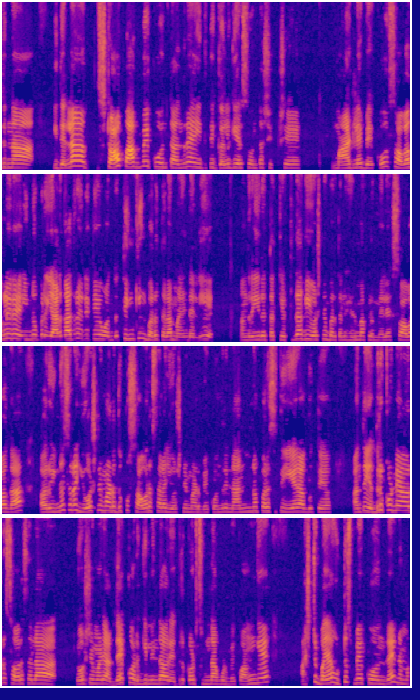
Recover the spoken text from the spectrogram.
ಇದನ್ನ ಇದೆಲ್ಲ ಸ್ಟಾಪ್ ಆಗ್ಬೇಕು ಅಂತ ಅಂದ್ರೆ ಈ ರೀತಿ ಗಲ್ಗೇರಿಸುವಂತ ಶಿಕ್ಷೆ ಮಾಡ್ಲೇಬೇಕು. ಸೊ ಅವಾಗ್ಲೇ ಇನ್ನೊಬ್ರು ಯಾರಿಗಾದ್ರೂ ಈ ರೀತಿ ಒಂದು ಥಿಂಕಿಂಗ್ ಬರುತ್ತಲ್ಲ ಮೈಂಡ್ ಅಲ್ಲಿ, ಅಂದ್ರೆ ಈ ರೀತಿ ಕೆಟ್ಟದಾಗಿ ಯೋಚನೆ ಬರುತ್ತಲ್ಲ ಹೆಣ್ಮಕ್ಳ ಮೇಲೆ ಸೊ ಅವಾಗ ಅವ್ರು ಇನ್ನೊಂದ್ಸಲ ಯೋಚನೆ ಮಾಡೋದಕ್ಕೂ ಸಾವಿರ ಸಲ ಯೋಚನೆ ಮಾಡ್ಬೇಕು. ಅಂದ್ರೆ ನನ್ನ ಪರಿಸ್ಥಿತಿ ಏನಾಗುತ್ತೆ ಅಂತ ಎದ್ರುಕೊಂಡೇ ಅವರು ಸಾವಿರ ಸಲ ಯೋಚನೆ ಮಾಡಿ ಅದೇ ಕೊರ್ಗಿನಿಂದ ಅವ್ರು ಎದ್ರುಕೊಂಡು ಸುಮ್ಮನಾಗ್ಬಿಡ್ಬೇಕು ಹಂಗೆ ಅಷ್ಟು ಭಯ ಹುಟ್ಟಿಸ್ಬೇಕು ಅಂದ್ರೆ ನಮ್ಮ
